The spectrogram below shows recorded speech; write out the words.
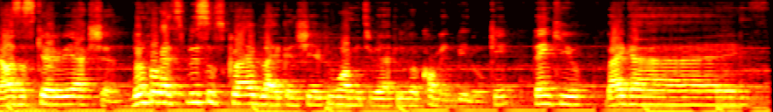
That was a scary reaction. Don't forget to please subscribe, like, and share if you want me to react. Leave a comment below, okay? Thank you. Bye, guys.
